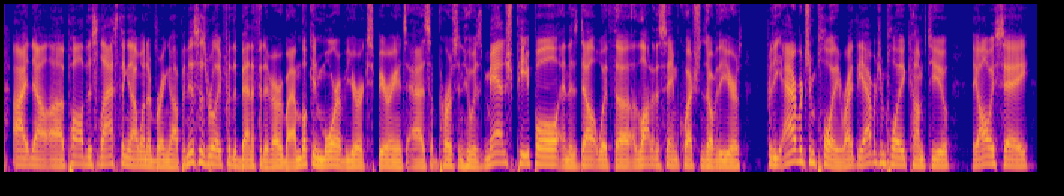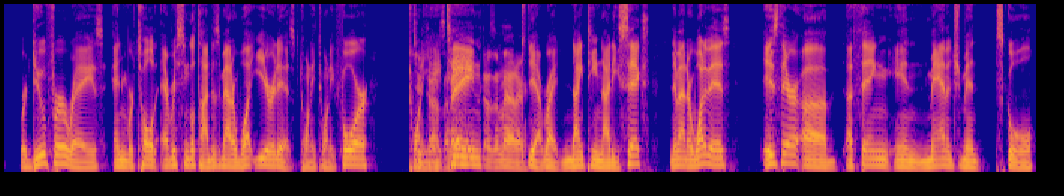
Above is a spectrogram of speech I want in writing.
All right, now, uh, Paul, this last thing I want to bring up, and this is really for the benefit of everybody. I'm looking more of your experience as a person who has managed people and has dealt with uh, a lot of the same questions over the years. For the average employee, right? The average employee comes to you, they always say, We're due for a raise, and we're told every single time, doesn't matter what year it is 2024, 2018, doesn't matter. yeah, right. 1996. No matter what it is, is there a, a thing in management school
